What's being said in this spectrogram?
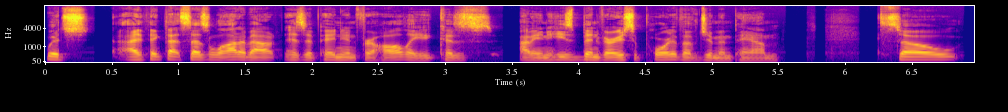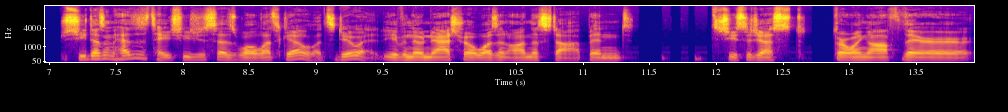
which I think that says a lot about his opinion for Holly, because I mean he's been very supportive of Jim and Pam. So she doesn't hesitate. She just says, "Well, let's go, let's do it," even though Nashville wasn't on the stop, and she suggests throwing off their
